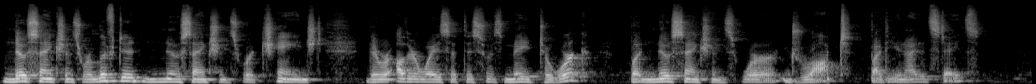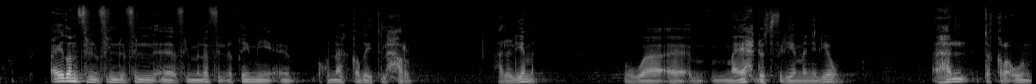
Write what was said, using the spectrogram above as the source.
No sanctions were lifted, no sanctions were changed. There were other ways that this was made to work, but no sanctions were dropped by the United States. أيضا في في في الملف الإقليمي هناك قضية الحرب على اليمن وما يحدث في اليمن اليوم هل تقرؤون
